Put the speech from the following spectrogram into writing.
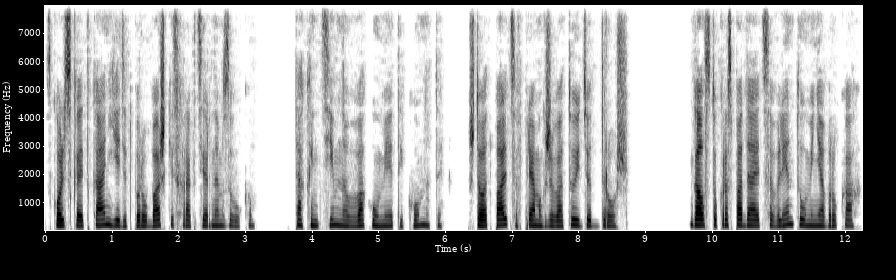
Скользкая ткань едет по рубашке с характерным звуком. Так интимно в вакууме этой комнаты, что от пальцев прямо к животу идет дрожь. Галстук распадается в ленту у меня в руках,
